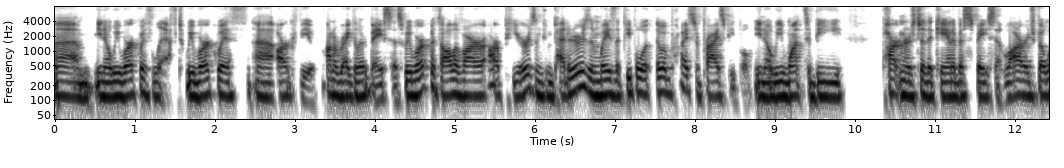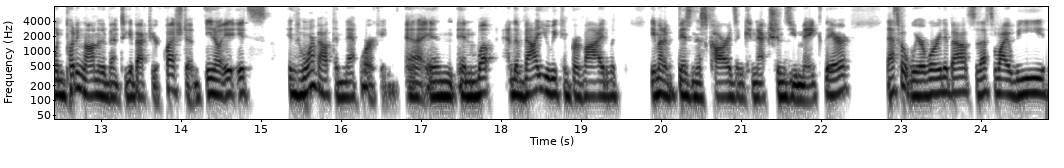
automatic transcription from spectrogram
Um, you know, we work with Lyft, we work with uh, ArcView on a regular basis. We work with all of our our peers and competitors in ways that people it would probably surprise people. You know, we want to be partners to the cannabis space at large, but when putting on an event, to get back to your question, you know, it, it's it's more about the networking uh, and and what and the value we can provide with the amount of business cards and connections you make there. That's what we're worried about. So that's why we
